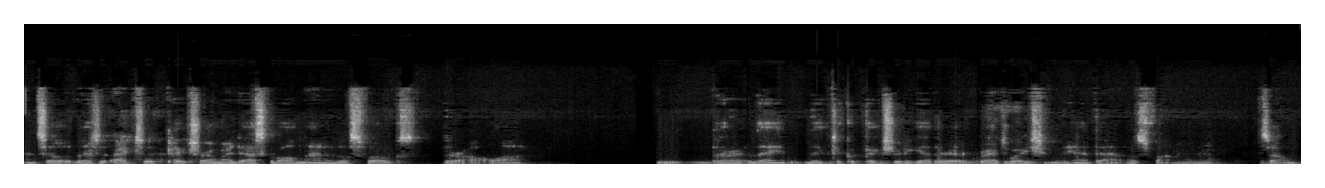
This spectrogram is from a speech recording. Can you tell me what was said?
And so there's actually a picture on my desk of all nine of those folks. They're all uh, they they took a picture together at graduation. We had that. It was fun. So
